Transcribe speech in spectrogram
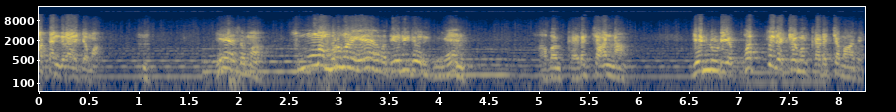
மாட்டேங்கிறாஜமா ஏன் சமா சும்மா முருகனை ஏன் நம்ம தேடிட்டே இருக்கீங்க? அவன் கிடைச்சான்னா என்னுடைய பத்து லட்சமும் கிடைச்ச மாதிரி.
